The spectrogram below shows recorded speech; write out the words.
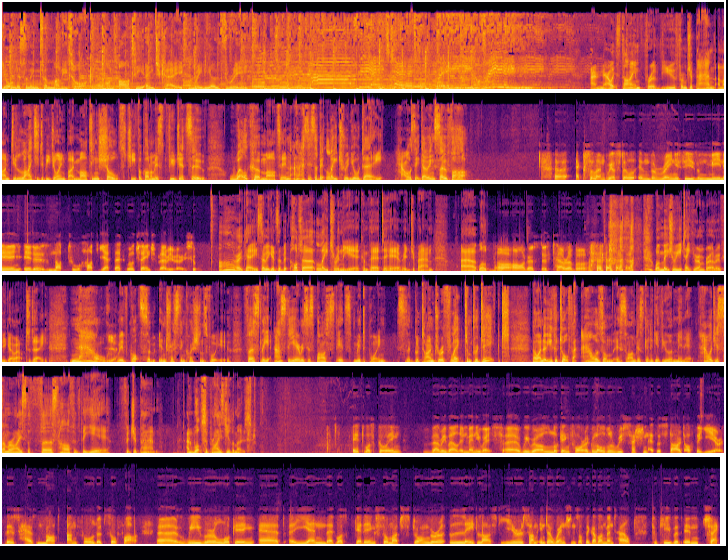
You're listening to Money Talk on RTHK Radio 3. RTHK Radio 3. And now it's time for a view from Japan, and I'm delighted to be joined by Martin Schulz, Chief Economist, Fujitsu. Welcome, Martin. And as it's a bit later in your day, how's it going so far? Uh, excellent. We are still in the rainy season, meaning it is not too hot yet. That will change very, very soon. Ah, okay. So it gets a bit hotter later in the year compared to here in Japan. Uh, well, Oh, August is terrible. well, make sure you take your umbrella if you go out today. Now, Yeah. we've got some interesting questions for you. Firstly, as the year is just past its midpoint, it's a good time to reflect and predict. Now, I know you could talk for hours on this, so I'm just going to give you a minute. How would you summarize the first half of the year for Japan? And what surprised you the most? it was going very well in many ways. Uh, we were looking for a global recession at the start of the year. This has not unfolded so far. Uh, we were looking at a yen that was getting so much stronger late last year. Some interventions of the government helped to keep it in check.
